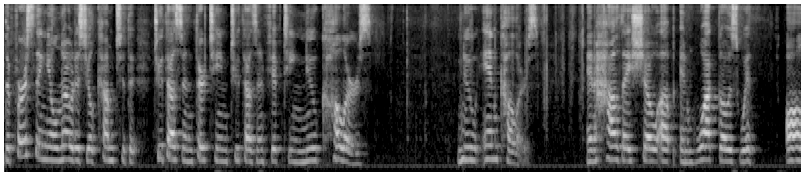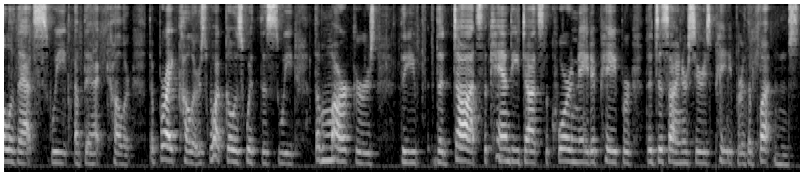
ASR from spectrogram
The first thing you'll notice, you'll come to the 2013-2015 new colors, new in colors, and how they show up and what goes with all of that suite of that color. The bright colors, what goes with the suite, the markers, the, the dots, the candy dots, the coordinated paper, the designer series paper, the buttons.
